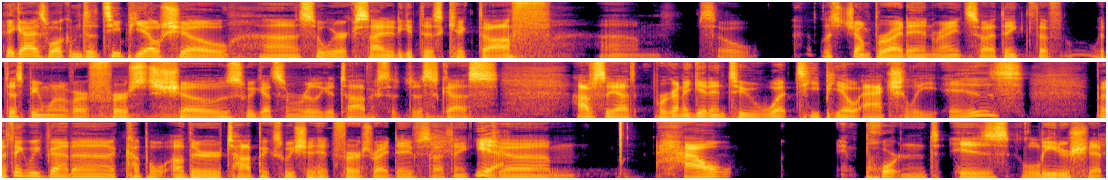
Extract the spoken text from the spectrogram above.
Hey guys, welcome to the TPL show. Uh, so we're excited to get this kicked off. Um, so let's jump right in, right? So I think the with this being one of our first shows, we got some really good topics to discuss. Obviously, I, we're going to get into what TPL actually is, but I think we've got a couple other topics we should hit first, right, Dave? So I think, Yeah. um, how important is leadership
